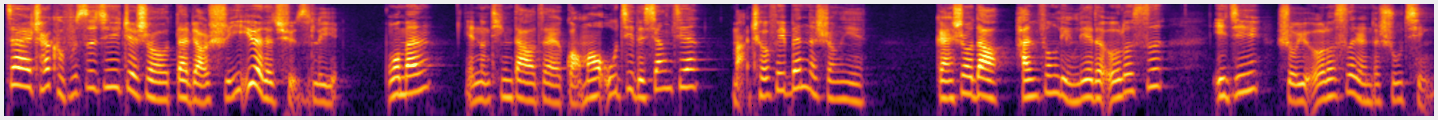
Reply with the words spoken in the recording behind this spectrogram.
在柴可夫斯基这首代表十一月的曲子里，我们也能听到在广袤无际的乡间马车飞奔的声音，感受到寒风凛冽的俄罗斯。以及属于俄罗斯人的抒情。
